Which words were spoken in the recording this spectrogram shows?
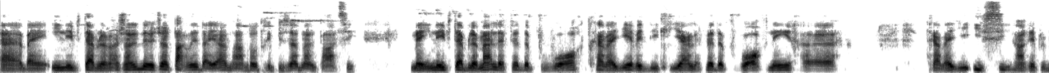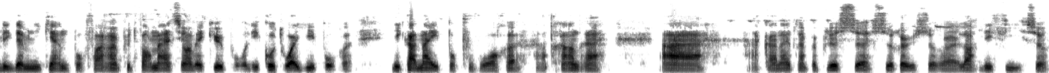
euh, ben, inévitablement, j'en ai déjà parlé d'ailleurs dans d'autres épisodes dans le passé, mais inévitablement, le fait de pouvoir travailler avec des clients, le fait de pouvoir venir euh, travailler ici en République dominicaine pour faire un peu de formation avec eux, pour les côtoyer, pour euh, les connaître, pour pouvoir euh, apprendre à, à, à connaître un peu plus euh, sur eux, sur leurs défis, sur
